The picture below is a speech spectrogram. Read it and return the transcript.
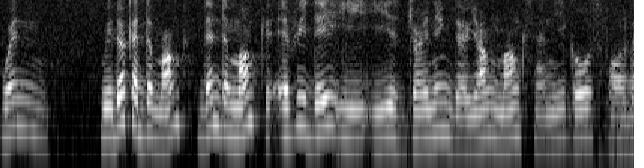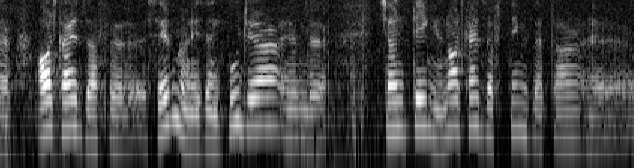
when we look at the monk, then the monk every day he, he, is joining the young monks and he goes for the, all kinds of uh, ceremonies and puja and uh, chanting and all kinds of things that are uh,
